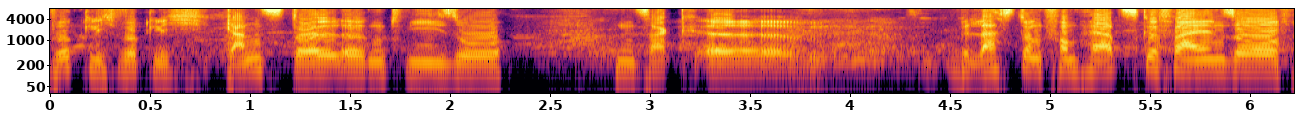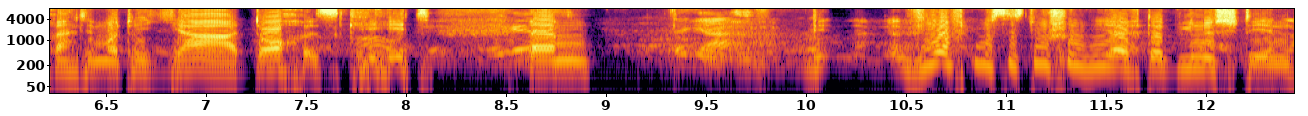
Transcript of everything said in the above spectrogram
wirklich, wirklich ganz doll irgendwie so ein Sack äh, Belastung vom Herz gefallen, so fragt dem Motto, ja, doch, es geht. Ähm, wie, wie oft musstest du schon hier auf der Bühne stehen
